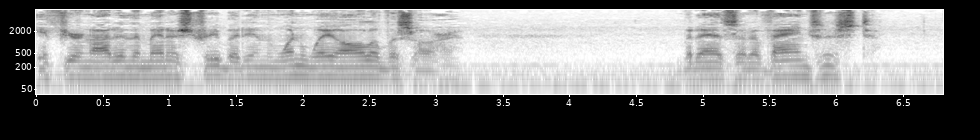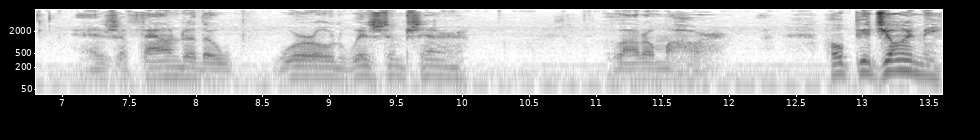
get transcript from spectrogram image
if you're not in the ministry, but in one way all of us are. But as an evangelist, as a founder of the World Wisdom Center, lot on my heart. Hope you join me.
